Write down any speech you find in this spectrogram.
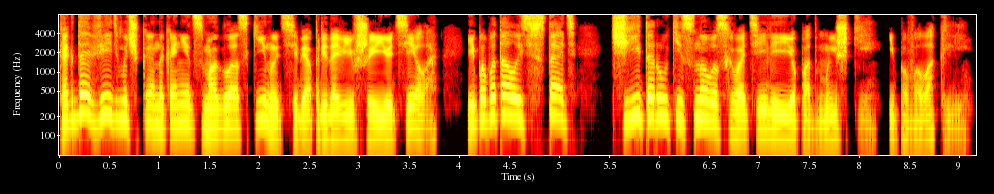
Когда ведьмочка, наконец, смогла скинуть себя придавившее ее тело и попыталась встать, чьи-то руки снова схватили ее подмышки и поволокли.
